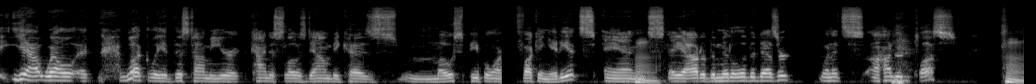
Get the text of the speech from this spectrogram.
Yeah. Well, uh, luckily at this time of year, it kind of slows down because most people aren't fucking idiots and Hmm. stay out of the middle of the desert when it's hundred plus. Hmm.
